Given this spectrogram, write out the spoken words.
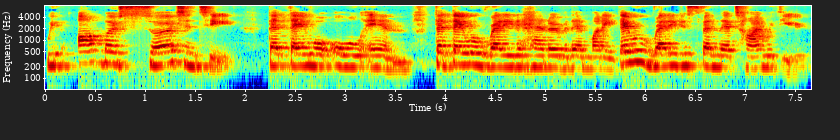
with utmost certainty that they were all in, that they were ready to hand over their money, they were ready to spend their time with you?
